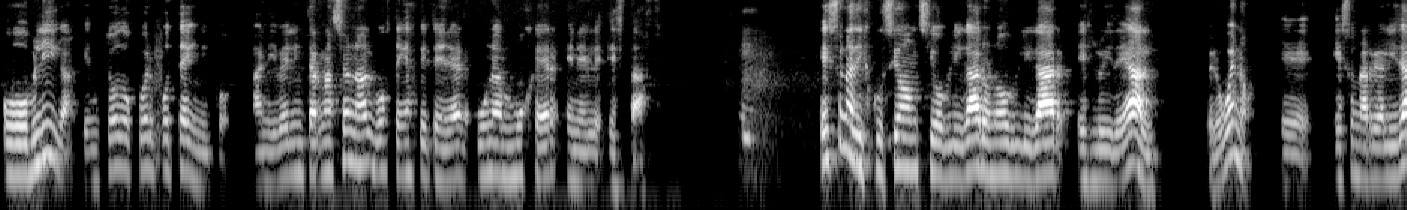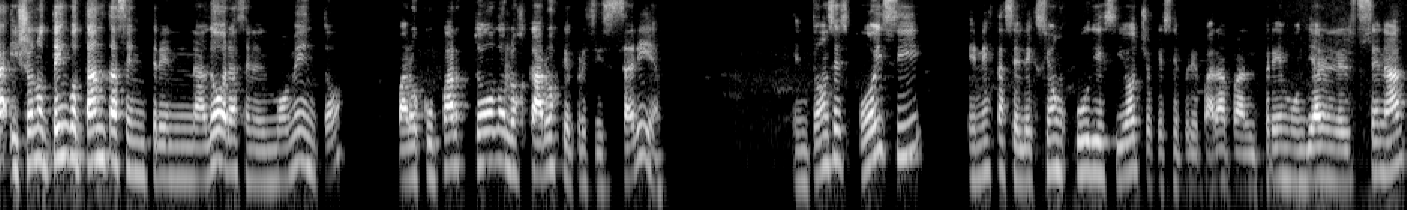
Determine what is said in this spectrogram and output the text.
obliga que en todo cuerpo técnico a nivel internacional vos tengas que tener una mujer en el staff. Es una discusión si obligar o no obligar es lo ideal, pero bueno, eh, es una realidad y yo no tengo tantas entrenadoras en el momento para ocupar todos los cargos que precisaría. Entonces, hoy sí, en esta selección U18 que se prepara para el premundial en el Senat,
